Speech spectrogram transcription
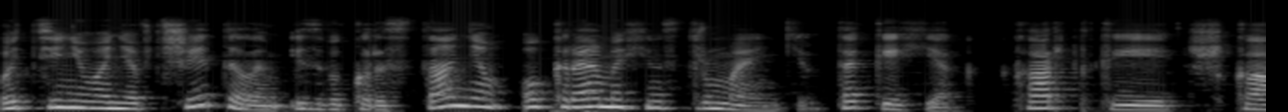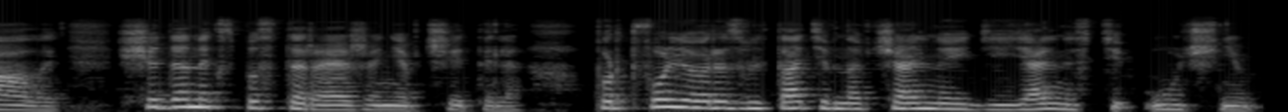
оцінювання вчителем із використанням окремих інструментів, таких як картки, шкали, щоденник спостереження вчителя, портфоліо результатів навчальної діяльності учнів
